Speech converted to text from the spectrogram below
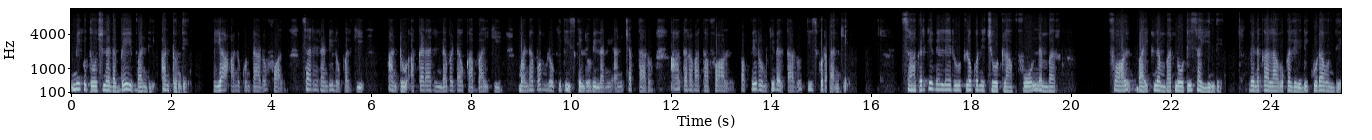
మీకు తోచిన డబ్బే ఇవ్వండి అంటుంది. అయ్యా అనుకుంటాడు ఫాల్. సరే రండి లోపలికి. అంటూ అక్కడ నిండబడ్డ ఒక అబ్బాయికి మండపంలోకి తీసుకెళ్ళు వీళ్ళని అని చెప్తాడు. ఆ తర్వాత ఫాల్ పప్పి రూమ్కి వెళ్తాడు తీసుకురావడానికి. సాగర్కి వెళ్ళే రూట్లో కొన్ని చోట్ల phone number fall bike number notice అయ్యింది. వెనకాల ఒక లేడీ కూడా ఉంది.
